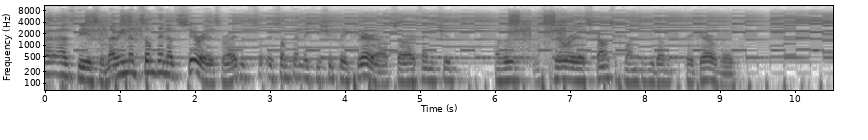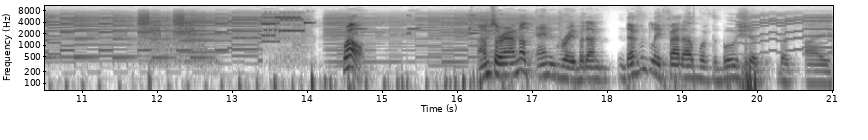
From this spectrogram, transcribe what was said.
That's decent. I mean, it's something that's serious, right? It's, it's something that you should take care of. So I think it should have a serious consequence if you don't take care of it. Well, I'm sorry, I'm not angry, but I'm definitely fed up with the bullshit that I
